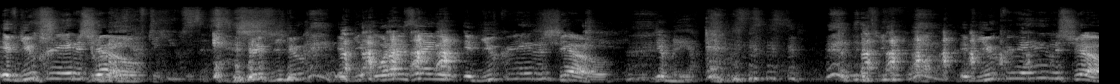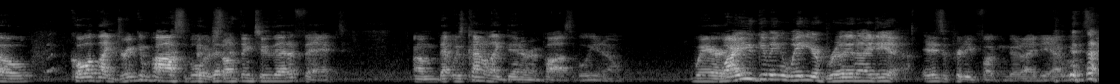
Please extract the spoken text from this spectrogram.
if you create a show, if you, if you, what I'm saying is, if you create a show, You may if you, if you created a show called like Drink Impossible or something to that effect, um, that was kind of like Dinner Impossible, you know, where Why are you giving away your brilliant idea? it is a pretty fucking good idea. I wouldn't say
